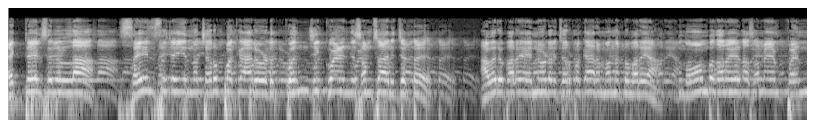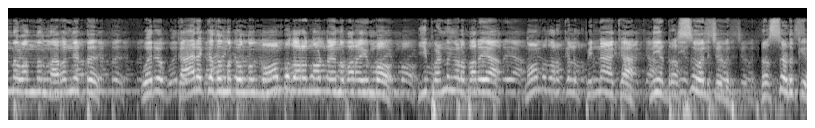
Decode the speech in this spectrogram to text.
ടെക്സ്റ്റൈൽസിലുള്ള സെയിൽസ് ചെയ്യുന്ന ചെറുപ്പക്കാരോട് കൊഞ്ചിക്കുഴഞ്ഞ് സംസാരിച്ചിട്ട് അവർ പറയാ എന്നോടൊരു ചെറുപ്പക്കാരൻ വന്നിട്ട് പറയാ നോമ്പ് തറയുടെ സമയം പെണ്ണ് വന്ന് നിറഞ്ഞിട്ട് ഒരു കാരക്ക തന്നിട്ടൊന്നും നോമ്പ് തുറന്നോട്ടെ എന്ന് പറയുമ്പോ ഈ പെണ്ണുങ്ങൾ പറയാ നോമ്പ് തുറക്കൽ പിന്നാക്ക നീ ഡ്രസ്സ് വലിച്ചെടുക്ക ഡ്രസ്സ് എടുക്ക്.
